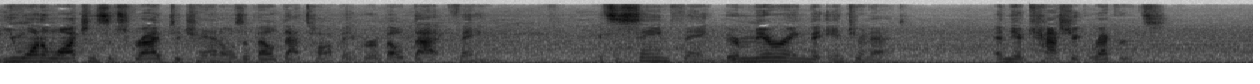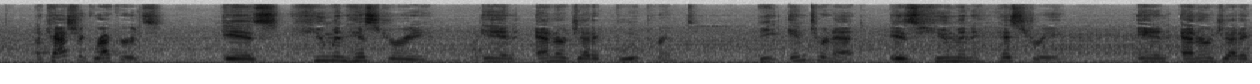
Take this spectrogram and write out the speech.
you want to watch and subscribe to channels about that topic or about that thing. It's the same thing. They're mirroring the internet and the Akashic Records. Akashic Records is human history in energetic blueprint. The internet is human history in energetic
